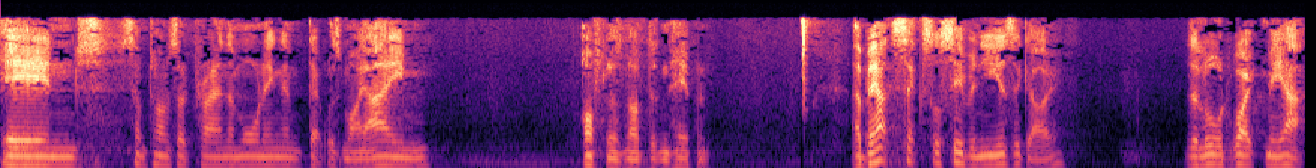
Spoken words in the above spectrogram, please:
And sometimes I'd pray in the morning and that was my aim. Often as not, it didn't happen. About six or seven years ago, the Lord woke me up,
